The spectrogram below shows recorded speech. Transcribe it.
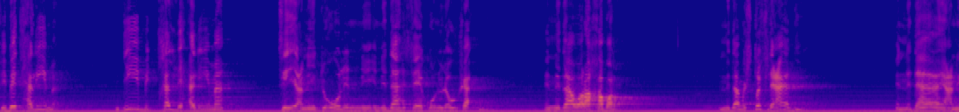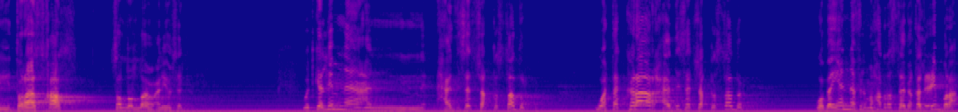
في بيت حليمة. دي بتخلي حليمة يعني تقول إن إن ده سيكون له شأن إن ده وراه خبر إن ده مش طفل عادي إن ده يعني طراز خاص صلى الله عليه وسلم. وتكلمنا عن حادثة شق الصدر وتكرار حادثة شق الصدر وبينا في المحاضرة السابقة العبرة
